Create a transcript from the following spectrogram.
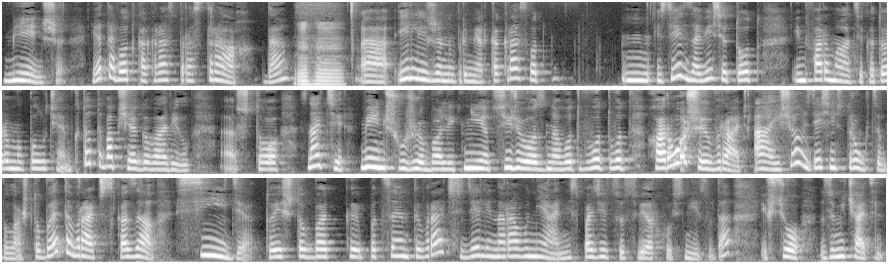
меньше. Это вот как раз про страх, да? Uh-huh. Или же, например, как раз вот здесь зависит от информации, которую мы получаем. Кто-то вообще говорил, э, что, знаете, меньше уже болит, нет, серьезно, вот, вот, вот хороший врач. А еще здесь инструкция была, чтобы это врач сказал, сидя, то есть чтобы пациент и врач сидели наравне, а не с позиции сверху, снизу, да, и все замечательно.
